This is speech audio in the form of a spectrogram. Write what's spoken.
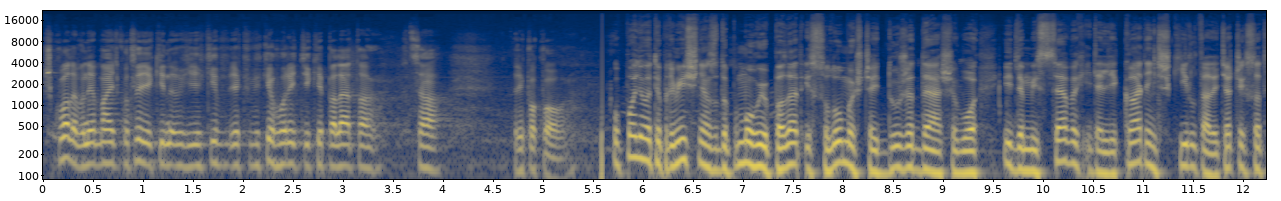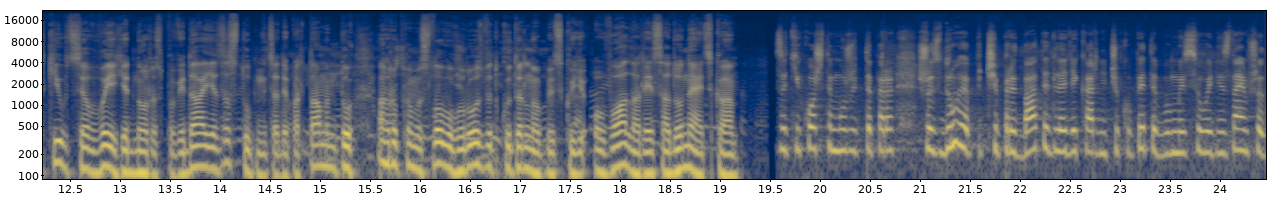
школи, вони мають котли, які, які, як- в яких горить тільки пелета ця ріпакова. Опалювати приміщення за допомогою палет і соломи ще й дуже дешево. І для місцевих, і для лікарень, шкіл та дитячих садків це вигідно, розповідає заступниця департаменту агропромислового розвитку Тернопільської ОВА Лариса Донецька. За ті кошти можуть тепер щось друге чи придбати для лікарні, чи купити, бо ми сьогодні знаємо, що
